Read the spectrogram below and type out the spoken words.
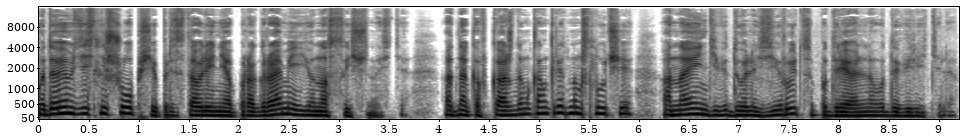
Мы даем здесь лишь общее представление о программе и ее насыщенности, однако в каждом конкретном случае она индивидуализируется под реального доверителя.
